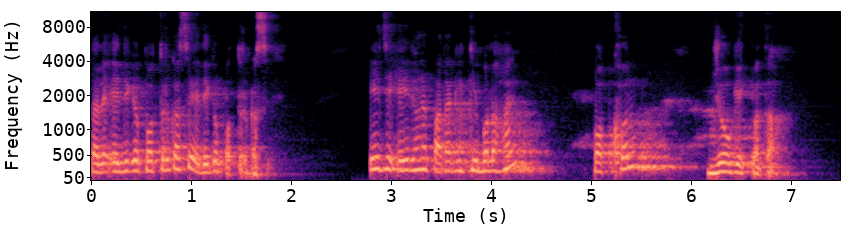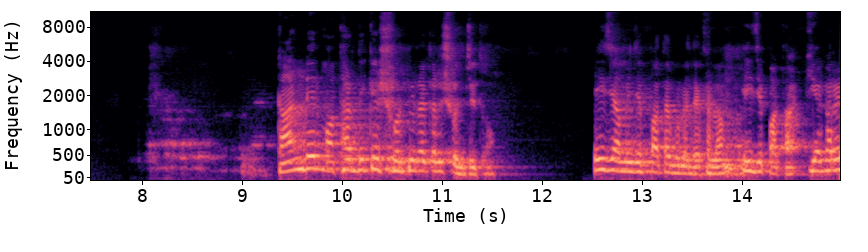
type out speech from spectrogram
তাহলে এদিকে পত্রক আছে এদিকে পত্রক আছে। এই যে এই ধরনের পাতাকে কি বলা হয়? পক্ষল যৌগিক পাতা। কাণ্ডের মাথার দিকে সর্পিল আকারে সজ্জিত। এই যে আমি যে পাতাগুলো দেখালাম, এই যে পাতা কি আকারে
